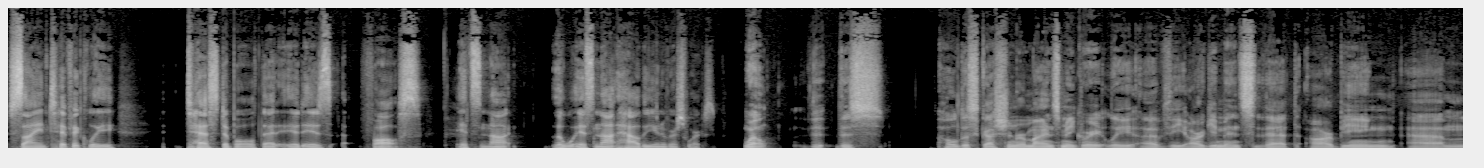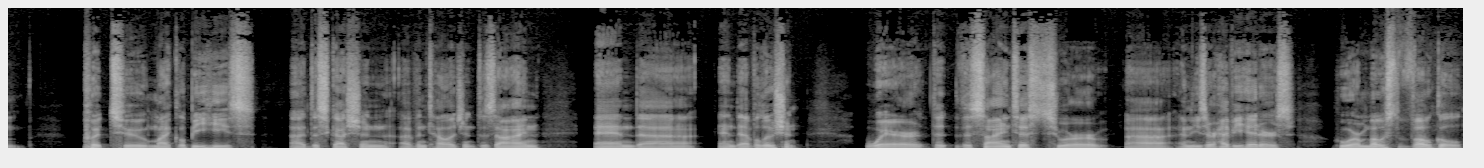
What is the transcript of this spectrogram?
scientifically testable that it is false. It's not the it's not how the universe works. Well, th- this whole discussion reminds me greatly of the arguments that are being um, put to Michael Behe's uh, discussion of intelligent design and uh, and evolution, where the the scientists who are uh, and these are heavy hitters who are most vocal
